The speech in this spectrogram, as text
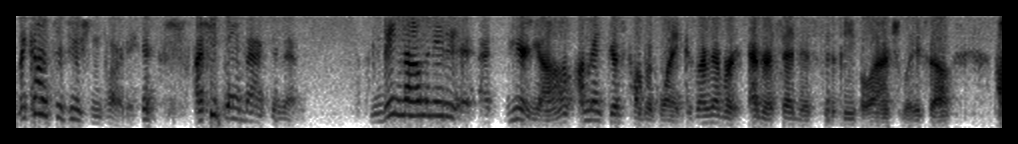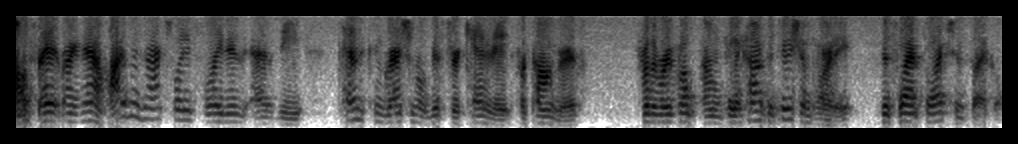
the Constitution Party. I keep going back to them. They nominated. Uh, here, y'all. I'll make this public link because I've never ever said this to the people actually. So I'll say it right now. I was actually slated as the 10th congressional district candidate for Congress for the Repu- um, for the Constitution Party this last election cycle.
